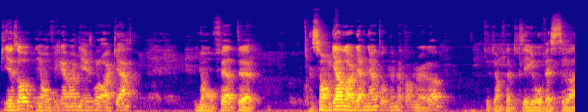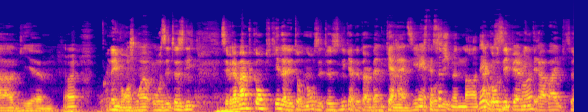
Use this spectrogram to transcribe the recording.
Puis les autres, ils ont vraiment bien joué leur carte. Ils ont fait... euh, si on regarde leur dernière tournée, mettons, en Europe, ils ont fait tous les gros festivals, puis euh, Ouais. là, ils vont jouer aux États-Unis. C'est vraiment plus compliqué d'aller tourner aux États-Unis quand t'es un band canadien. Mais c'était ça que des- je me demandais. À cause des permis Ouais. de travail pis tout.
